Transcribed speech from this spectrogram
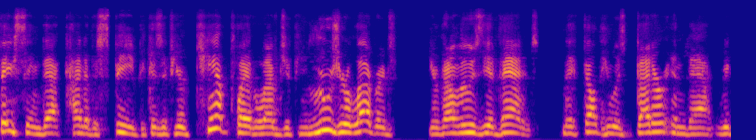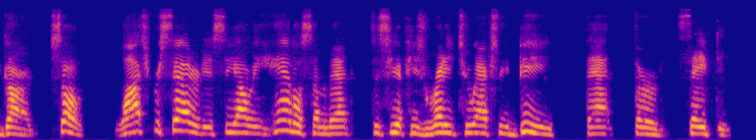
facing that kind of a speed. Because if you can't play the leverage, if you lose your leverage, you're going to lose the advantage. And they felt he was better in that regard. So watch for Saturday to see how he handles some of that, to see if he's ready to actually be that third safety.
